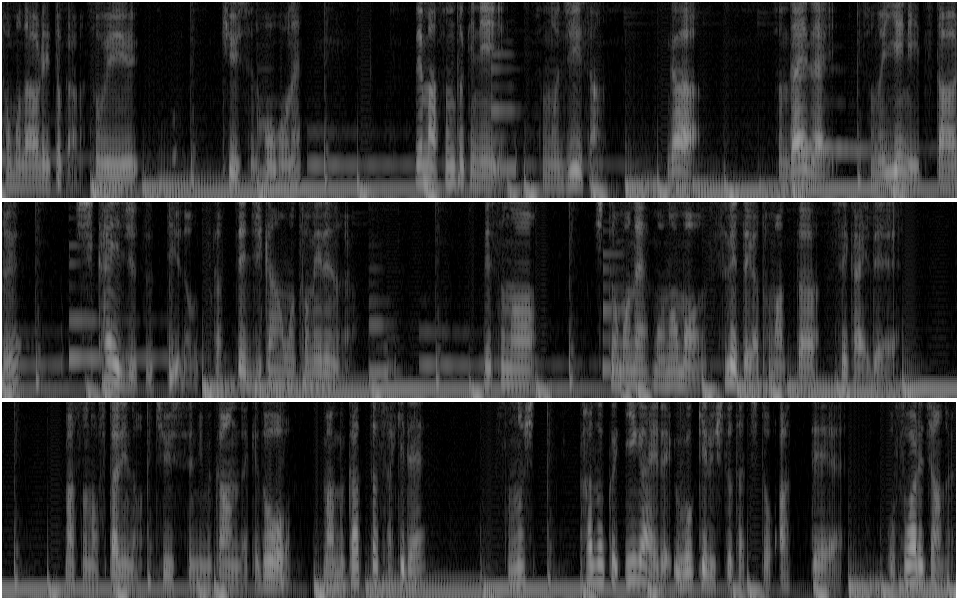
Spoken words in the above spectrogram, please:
共倒れとかそういう救出の方法ね。でまあその時にそのじいさんがその代々その家に伝わる視界術っていうのを使って時間を止めるのよ。でその人もね物も全てが止まった世界でまあその2人の救出に向かうんだけど、まあ、向かった先でその家族以外で動ける人たちと会って襲われちゃうのよ。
